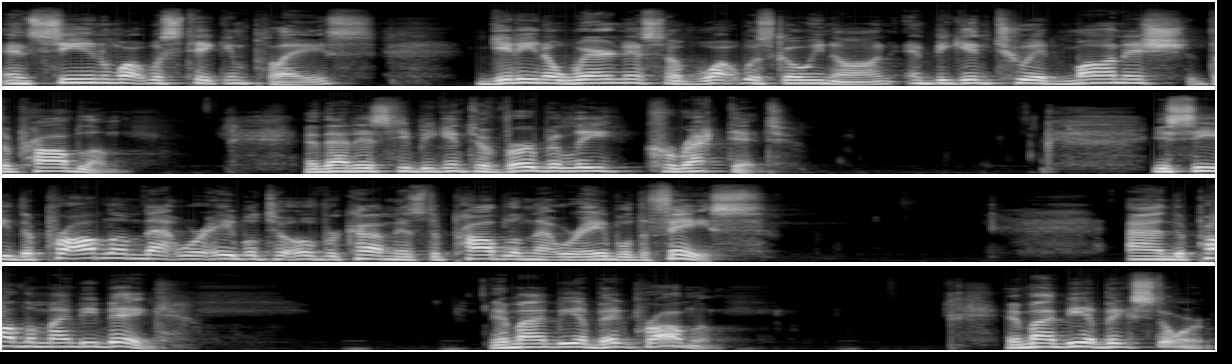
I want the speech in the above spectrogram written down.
and seeing what was taking place, getting awareness of what was going on, and begin to admonish the problem. And that is, he began to verbally correct it. You see, the problem that we're able to overcome is the problem that we're able to face. And the problem might be big. It might be a big problem. It might be a big storm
